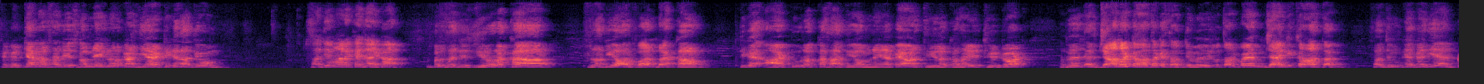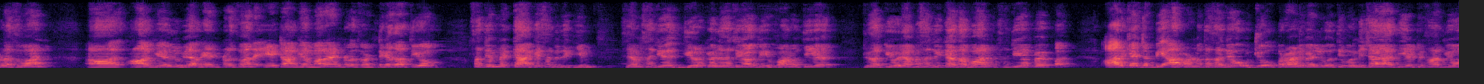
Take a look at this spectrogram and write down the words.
क्या क्या कर साथियों इसको हमने इग्नोर कर दिया। है ठीक है साथियों? साथियों हमारा क्या जाएगा? तो पहले साथियों ज़ीरो रखा आर साथियों आर वन रखा। ठीक है? आर टू रखा साथियों हमने यहाँ पे। आर थ्री रखा। साथियों थ्री डॉट हमें जाना कहाँ तक है साथियों? मैं बता रहा हम जाएँगे कहाँ तक? साथियों क्या कर दिया? एन प्लस वन आगे एल भी आ गया एन प्लस वन एट आ गया हमारा एन प्लस वन ठीक है साथियों? साथियों, हमने क्या किया? साथियों देखिए सेम साथियों ज़ीरो के लिए साथियों है? वन होती है। साथियों, यहाँ पे साथियों क्या था? वन साथियों, यहाँ पे आर क्या जब भी आर वन होता साथियों जो ऊपर वाली वैल्यू होती है, वो नीचे आ जाती है, ठीक साथियों?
